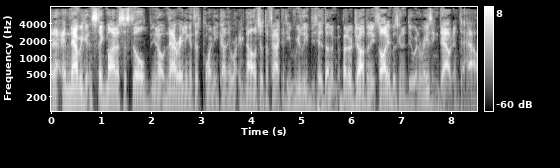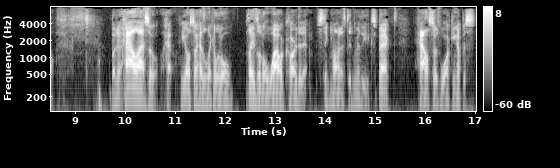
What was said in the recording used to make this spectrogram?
and and now we get and Stigmonus is still you know narrating at this point. He kind of acknowledges the fact that he really has done a better job than he thought he was going to do in raising doubt into Hal. But uh, Hal also he also has like a little plays a little wild card that Stigmonus didn't really expect. Hal starts walking up this,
